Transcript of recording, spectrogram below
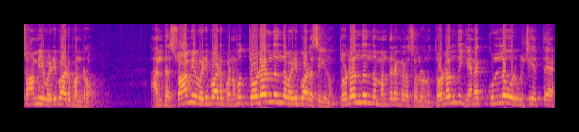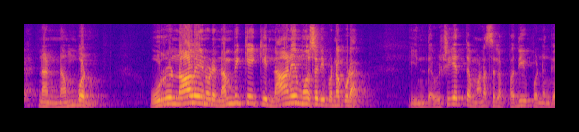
சுவாமியை வழிபாடு பண்ணுறோம் அந்த சுவாமியை வழிபாடு பண்ணும்போது தொடர்ந்து இந்த வழிபாடை செய்யணும். தொடர்ந்து இந்த மந்திரங்களை சொல்லணும். தொடர்ந்து எனக்குள்ள ஒரு விஷயத்தை நான் நம்பணும். ஒரு நாளும் என்னுடைய நம்பிக்கைக்கு நானே மோசடி பண்ணக்கூடாது. இந்த விஷயத்தை மனசில் பதிவு பண்ணுங்க.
